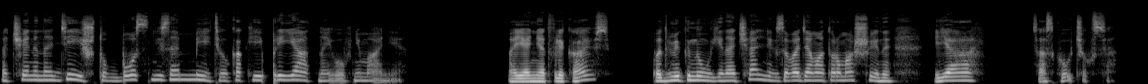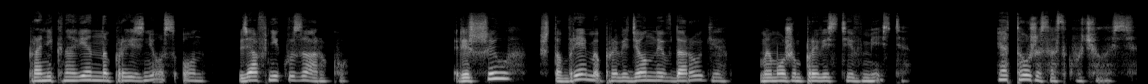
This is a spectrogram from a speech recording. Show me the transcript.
отчаянно надеясь, что босс не заметил, как ей приятно его внимание. «А я не отвлекаюсь?» Подмигнул ей начальник, заводя мотор машины. Я соскучился. Проникновенно произнес он, взяв Нику за руку. Решил, что время, проведенное в дороге, мы можем провести вместе. Я тоже соскучилась,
